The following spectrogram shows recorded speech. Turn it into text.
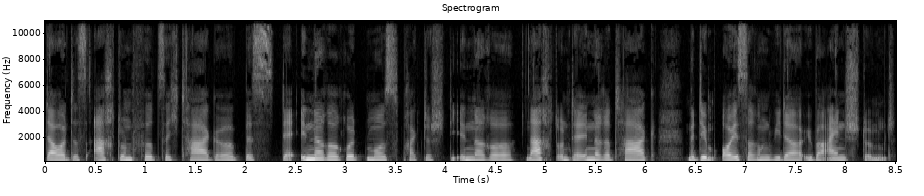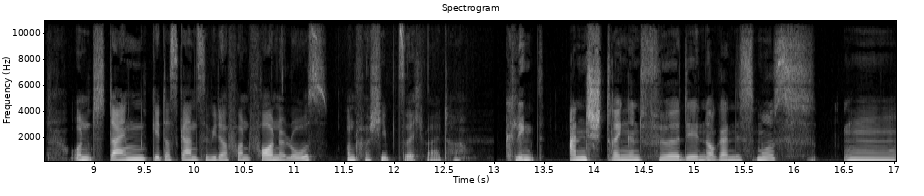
dauert es 48 Tage, bis der innere Rhythmus, praktisch die innere Nacht und der innere Tag, mit dem äußeren wieder übereinstimmt. Und dann geht das Ganze wieder von vorne los und verschiebt sich weiter. Klingt anstrengend für den Organismus. Mm,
